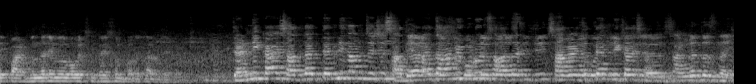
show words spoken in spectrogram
पाटबंधारे विभागाशी काही संपर्क साधले? त्यांनी काय साधला त्यांनीच आमच्याशी साधला. नाही तर आम्ही कुठून साधायचं सांगायचं त्यांनी काय साधलं? सांगतच नाही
